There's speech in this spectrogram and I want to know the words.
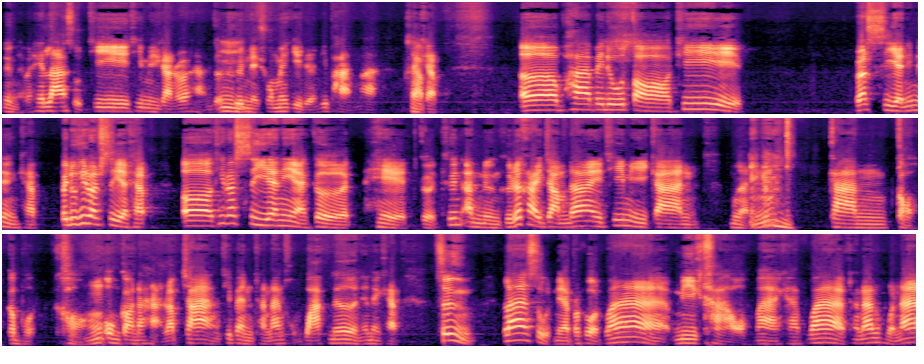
หนึ่งในประเทศล่าสุดที่ที่มีการรัฐประหารเกิดขึ้นในช่วงไม่กี่เดือนที่ผ่านมาครับนะครับเอ่อพาไปดูต่อที่รัสเซียนิดหนึ่งครับ ไปดูที่รัสเซียครับเอ่อที่รัสเซียเนี่ยเกิดเหตุเกิดขึ้นอันหนึ่งคือถ้าใครจำได้ที่มีการเหมือน การก่อกบฏขององค์กรทหารรับจ้างที่เป็นทางด้านของวากเนอร์เนี่ยนะครับ ซึ่งล่าสุดเนี่ยปรากฏว่ามีข่าวออกมาครับว่าทางด้านหัวหน้า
